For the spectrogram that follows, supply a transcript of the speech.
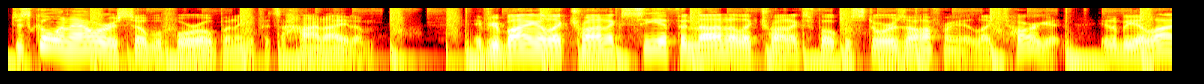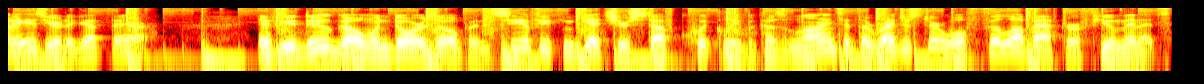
Just go an hour or so before opening if it's a hot item. If you're buying electronics, see if a non electronics focused store is offering it, like Target. It'll be a lot easier to get there. If you do go when doors open, see if you can get your stuff quickly because lines at the register will fill up after a few minutes.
